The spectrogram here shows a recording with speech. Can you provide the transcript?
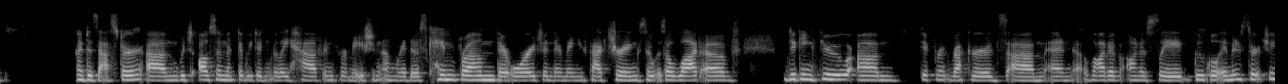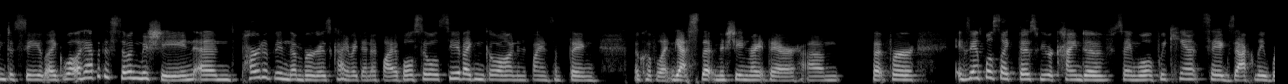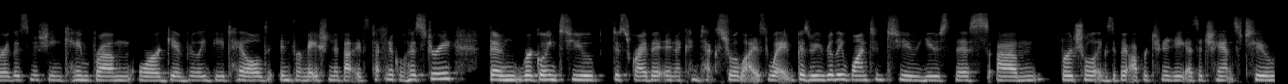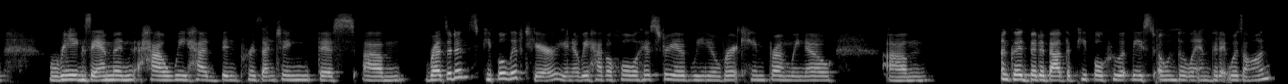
a disaster, um, which also meant that we didn't really have information on where those came from, their origin, their manufacturing. So it was a lot of digging through um, different records um, and a lot of honestly Google image searching to see like, well, I have this sewing machine and part of the number is kind of identifiable. So we'll see if I can go on and find something equivalent. Yes, that machine right there. Um, but for examples like this, we were kind of saying, well, if we can't say exactly where this machine came from or give really detailed information about its technical history, then we're going to describe it in a contextualized way because we really wanted to use this um, virtual exhibit opportunity as a chance to re-examine how we had been presenting this um, residence. People lived here, you know, we have a whole history of, we know where it came from. We know um, a good bit about the people who at least owned the land that it was on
